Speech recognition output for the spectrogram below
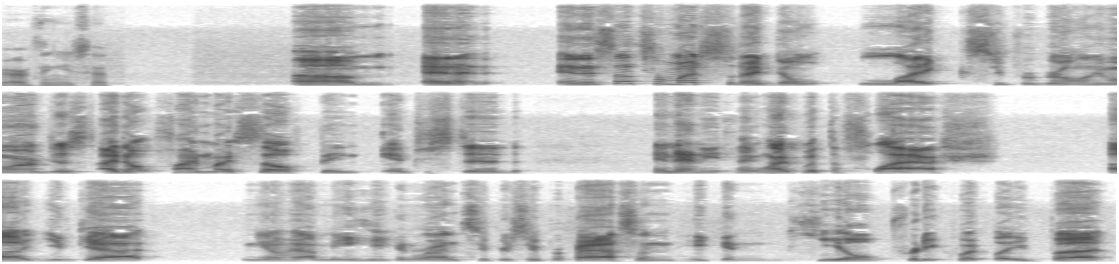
everything you said. Um, and it, and it's not so much that I don't like Supergirl anymore. I'm just I don't find myself being interested in anything. Like with the Flash, uh, you've got you know I mean he can run super super fast and he can heal pretty quickly, but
